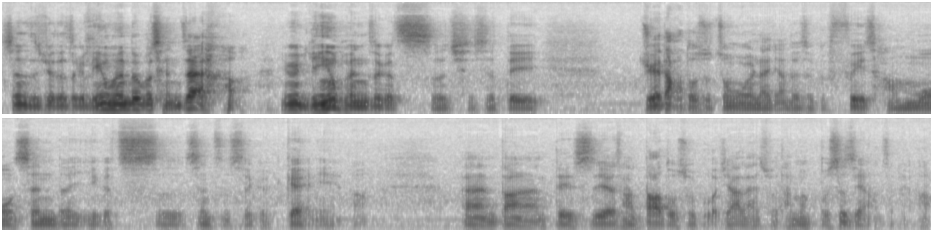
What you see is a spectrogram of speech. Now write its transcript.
甚至觉得这个灵魂都不存在哈，因为灵魂这个词其实对绝大多数中国人来讲都是个非常陌生的一个词，甚至是个概念啊。嗯，当然对世界上大多数国家来说，他们不是这样子的啊。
